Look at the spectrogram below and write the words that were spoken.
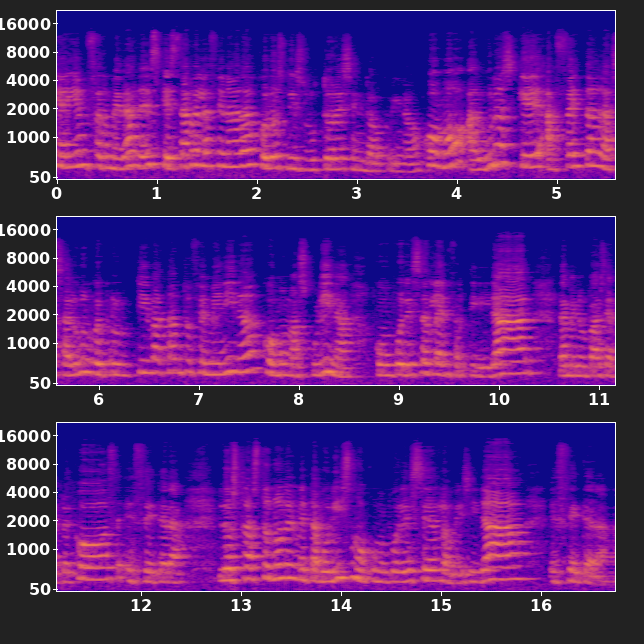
que hay enfermedades que están relacionadas con los disruptores endocrinos, como algunas que afectan la salud reproductiva tanto femenina como masculina, como puede ser la infertilidad, la menopausia precoz, etc. Los trastornos del metabolismo, como puede ser la obesidad, etc.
